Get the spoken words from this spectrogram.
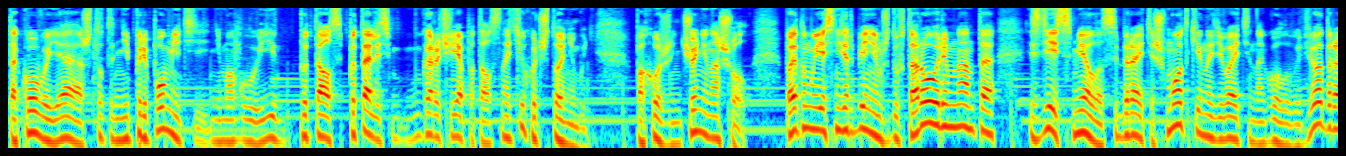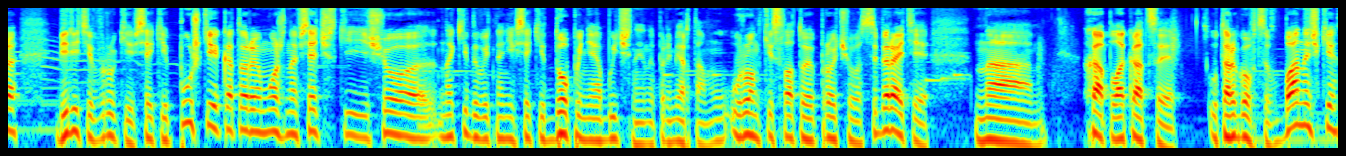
такого я что-то не припомнить не могу. И пытался, пытались, ну, короче, я пытался найти хоть что-нибудь. Похоже, ничего не нашел. Поэтому я с нетерпением жду второго ремнанта. Здесь смело собирайте шмотки, надевайте на головы ведра, берите в руки всякие пушки, которые можно всячески еще накидывать на них всякие допы необычные, например, там урон кислотой и прочего. Собирайте на хаб-локации у торговцев баночки,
